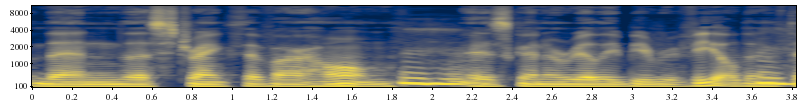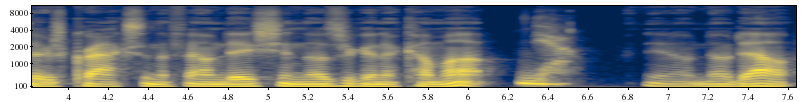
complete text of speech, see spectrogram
then the strength of our home mm-hmm. is going to really be revealed. And mm-hmm. if there's cracks in the foundation, those are going to come up. Yeah. You know, no doubt.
